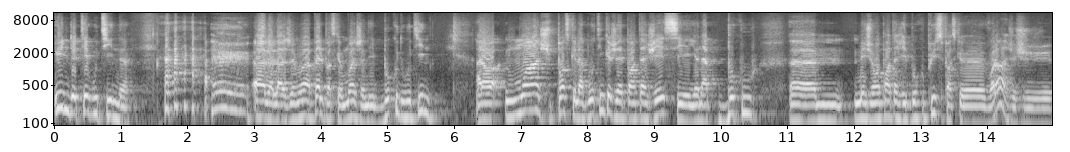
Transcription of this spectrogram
une de tes routines. oh là là, je me rappelle parce que moi j'en ai beaucoup de routines. Alors, moi, je pense que la routine que je vais partager, c'est. Il y en a beaucoup. Euh, mais je vais en partager beaucoup plus parce que, voilà, je.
